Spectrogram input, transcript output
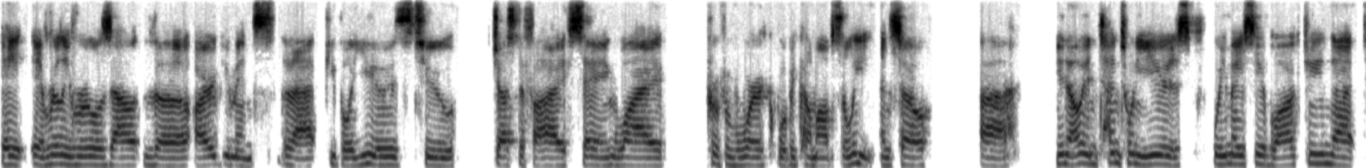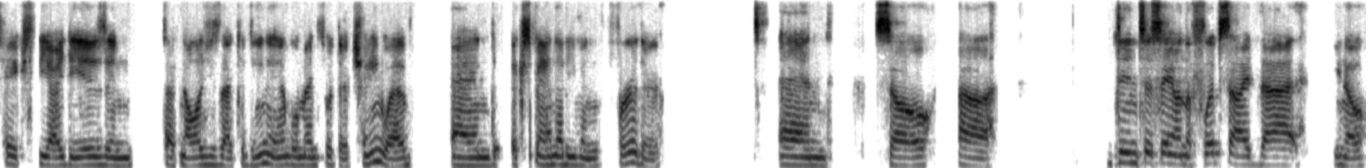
it, it really rules out the arguments that people use to justify saying why proof of work will become obsolete. And so, uh, you know, in 10, 20 years, we may see a blockchain that takes the ideas and technologies that Kadena implements with their Chainweb and expand that even further. And so, uh, then to say on the flip side that, you know,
